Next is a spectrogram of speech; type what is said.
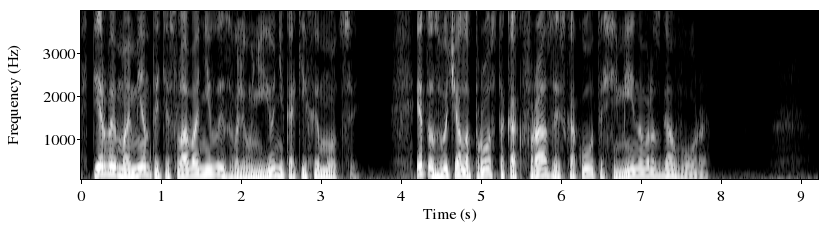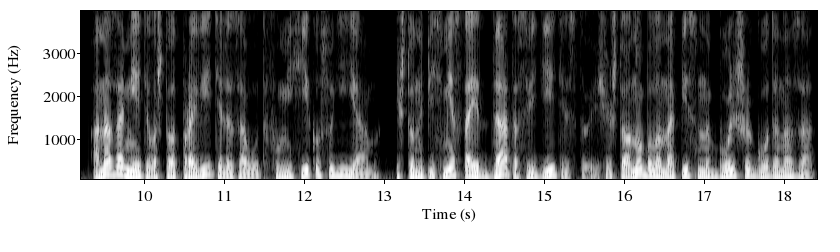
В первый момент эти слова не вызвали у нее никаких эмоций. Это звучало просто как фраза из какого-то семейного разговора. Она заметила, что отправителя зовут Фумихико Сугияма, и что на письме стоит дата, свидетельствующая, что оно было написано больше года назад.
